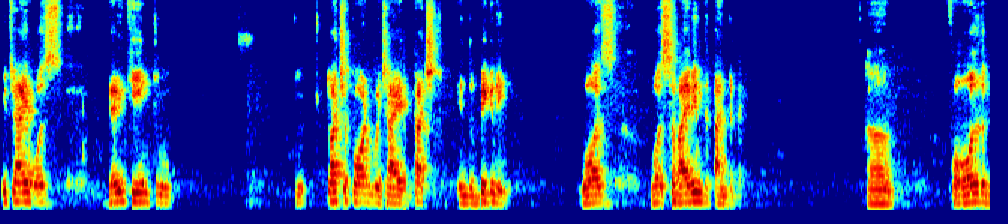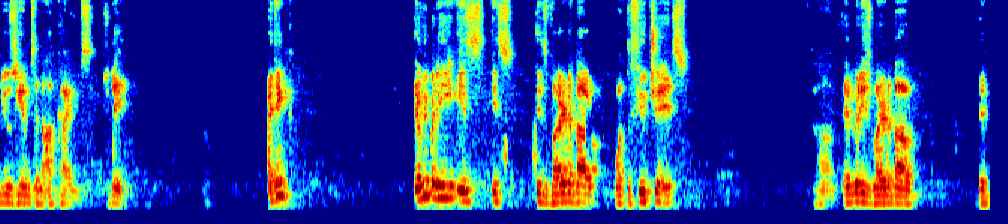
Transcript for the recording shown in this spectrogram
which I was uh, very keen to to touch upon, which I touched in the beginning, was was surviving the pandemic um, for all the museums and archives today. I think everybody is is is worried about what the future is. Uh, everybody's worried about that.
